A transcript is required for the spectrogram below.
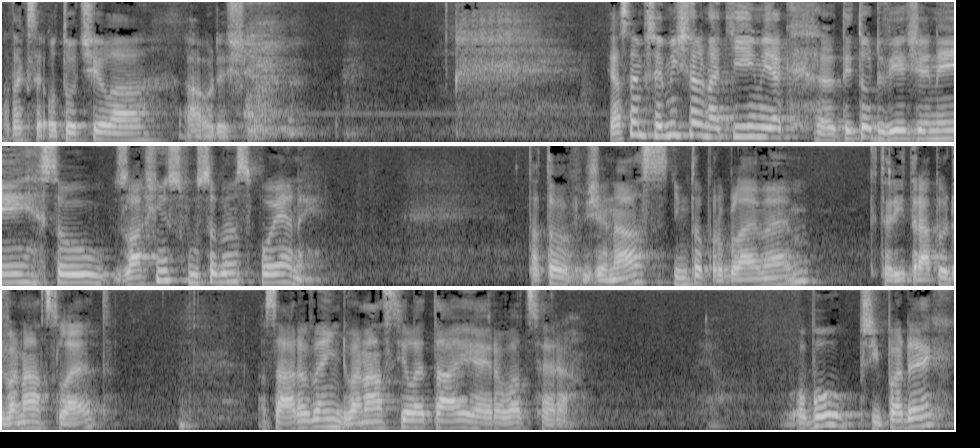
A tak se otočila a odešla. Já jsem přemýšlel nad tím, jak tyto dvě ženy jsou zvláštním způsobem spojeny. Tato žena s tímto problémem, který trápil 12 let, a zároveň 12-letá je Jairova dcera. V obou případech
